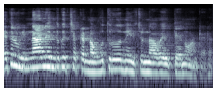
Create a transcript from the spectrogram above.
అయితే నువ్వు ఇన్నాళ్ళు ఎందుకు వచ్చి అక్కడ నవ్వుతూ నిల్చున్నావు అయితేను అంటాడు.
